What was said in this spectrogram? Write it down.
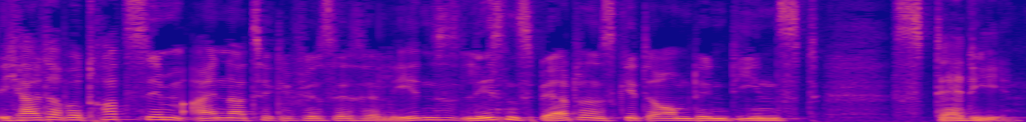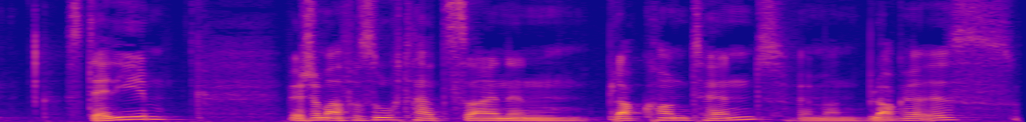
Ich halte aber trotzdem einen Artikel für sehr, sehr lesenswert und es geht darum den Dienst Steady. Steady Wer schon mal versucht hat, seinen Blog-Content, wenn man Blogger ist,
